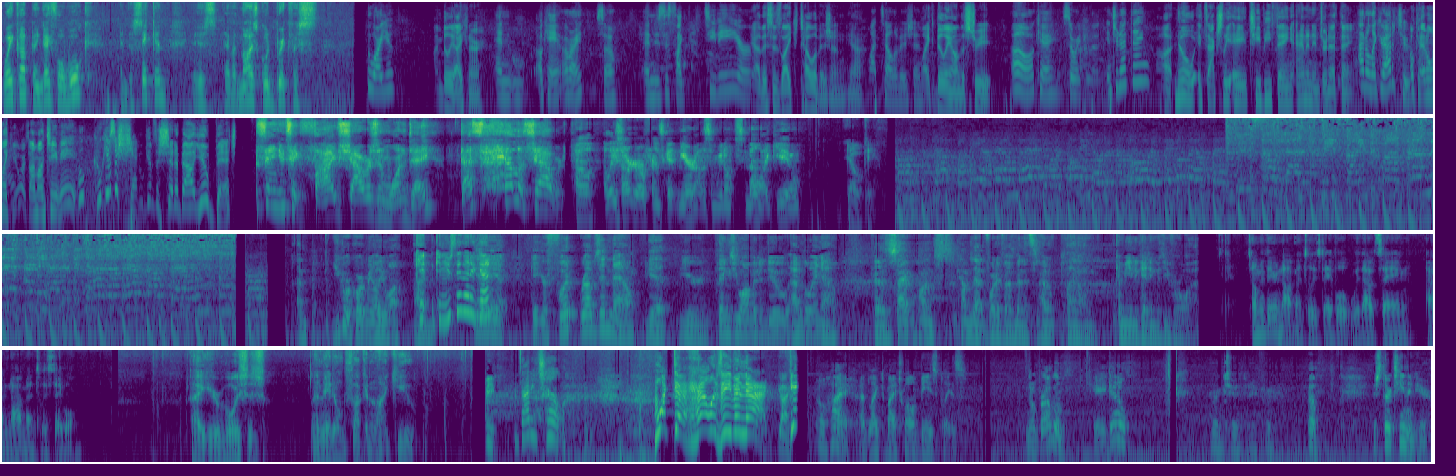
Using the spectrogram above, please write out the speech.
wake up and go for a walk. And the second is have a nice good breakfast. Who are you? I'm Billy Eichner. And okay, all right. So, and is this like TV or Yeah, this is like television. Yeah. what television? Like Billy on the Street. Oh, okay. So are you an internet thing? Uh, no, it's actually a TV thing and an internet thing. I don't like your attitude. Okay, I don't like yours. I'm on TV. Who, who gives a shit? Who gives a shit about you, bitch? Saying you take five showers in one day? That's hella showers. Well, at least our girlfriends get near us and we don't smell like you. Yeah, okay. I'm, you can record me all you want. Can, can you say that again? Yeah, yeah. Get your foot rubs in now. Get your things you want me to do out of the way now. Because Cyberpunk comes out in 45 minutes and I don't plan on communicating with you for a while. Tell me that you're not mentally stable without saying, I'm not mentally stable. I hear voices, and they don't fucking like you. Daddy, chill. What the hell is even that? Get- Oh, hi. I'd like to buy 12 bees, please. No problem. Here you go. One, two, three, four. Oh, there's 13 in here.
